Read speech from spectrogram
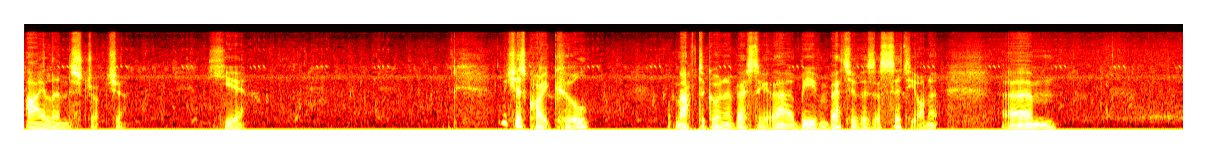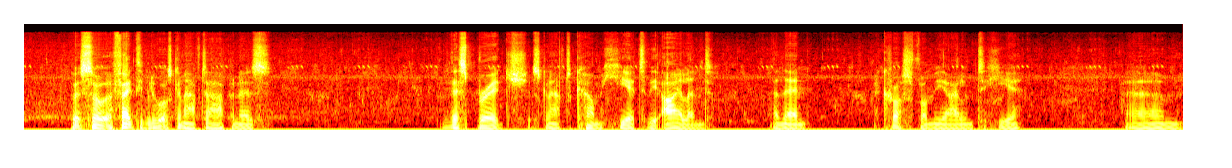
island structure here. Which is quite cool. We'll have to go and investigate that. It would be even better if there's a city on it. Um, but so effectively what's going to have to happen is this bridge is going to have to come here to the island and then across from the island to here. Um,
